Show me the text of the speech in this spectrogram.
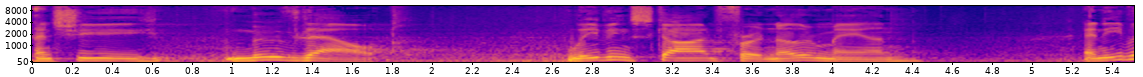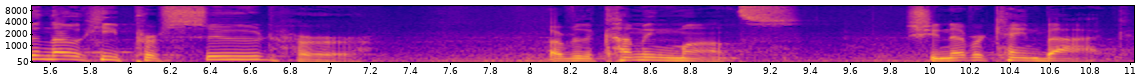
And she moved out, leaving Scott for another man. And even though he pursued her over the coming months, she never came back.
